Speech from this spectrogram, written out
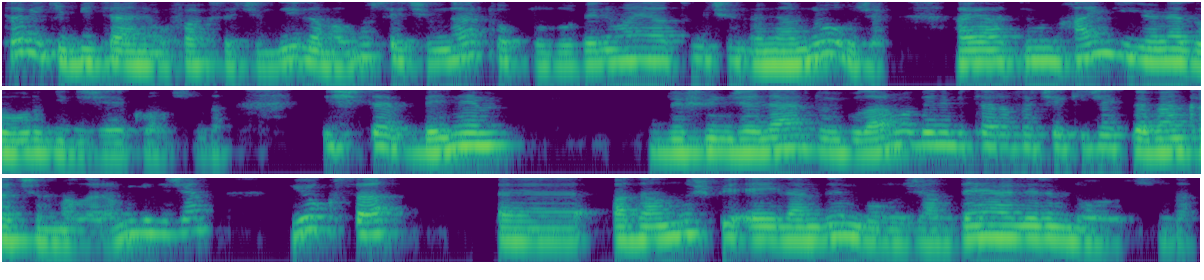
tabii ki bir tane ufak seçim değil ama bu seçimler topluluğu benim hayatım için önemli olacak. Hayatımın hangi yöne doğru gideceği konusunda. İşte benim düşünceler, duygular mı beni bir tarafa çekecek ve ben kaçınmalara mı gideceğim? Yoksa e, adanmış bir eylemde mi bulacağım? Değerlerim doğrultusunda.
